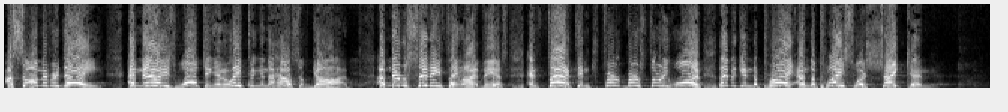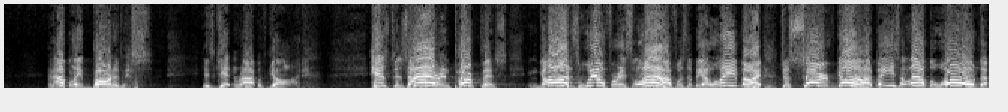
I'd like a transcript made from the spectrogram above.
I saw him every day. And now he's walking and leaping in the house of God. I've never seen anything like this. In fact, in verse 31, they begin to pray and the place was shaken. And I believe Barnabas is getting right with God. His desire and purpose and God's will for his life was to be a Levite, to serve God, but he's allowed the world to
